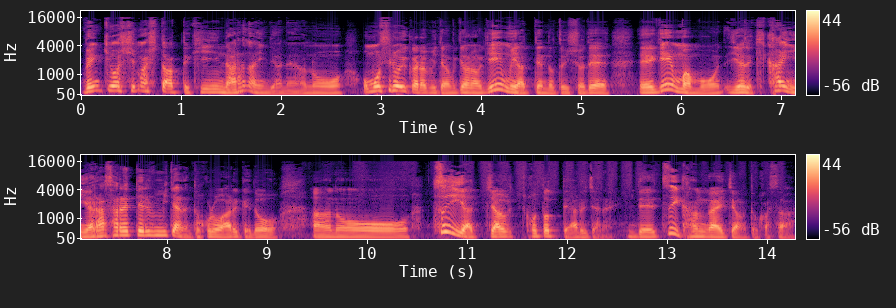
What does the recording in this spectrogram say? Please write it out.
勉強しましたって気にならないんだよね。あの、面白いからみたいな、ゲームやってんのと一緒で、えー、ゲームはもう、いわゆる機械にやらされてるみたいなところはあるけど、あのついやっちゃうことってあるじゃない。で、つい考えちゃうとかさ、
